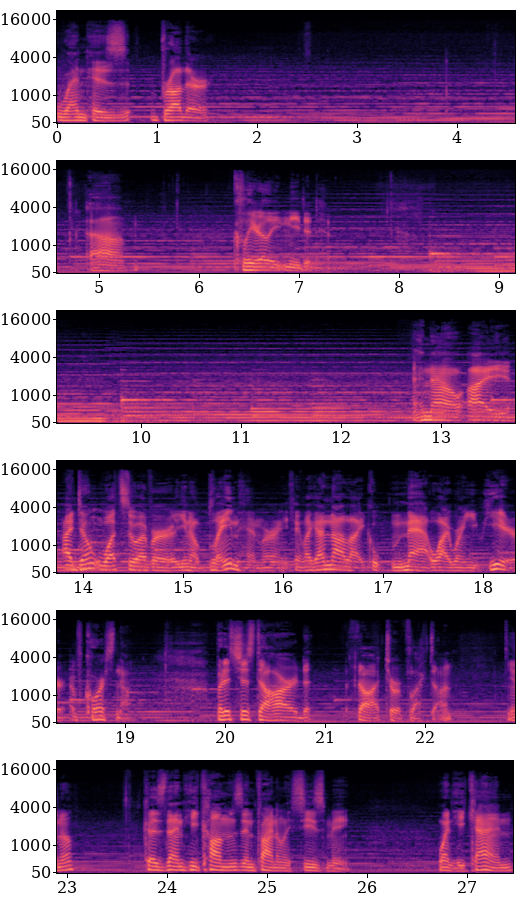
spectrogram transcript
when his brother um, clearly needed him. And now I I don't whatsoever, you know, blame him or anything. Like I'm not like, Matt, why weren't you here? Of course not. But it's just a hard thought to reflect on, you know? Because then he comes and finally sees me when he can,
